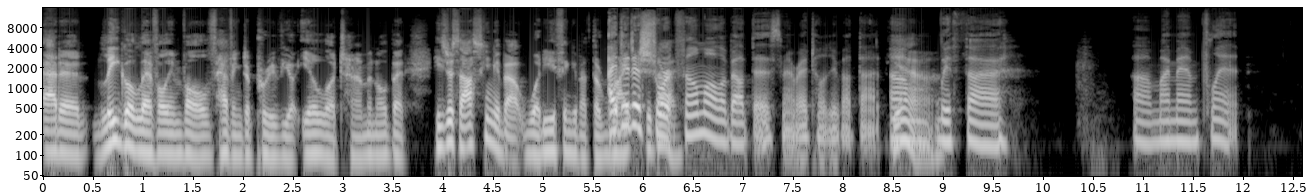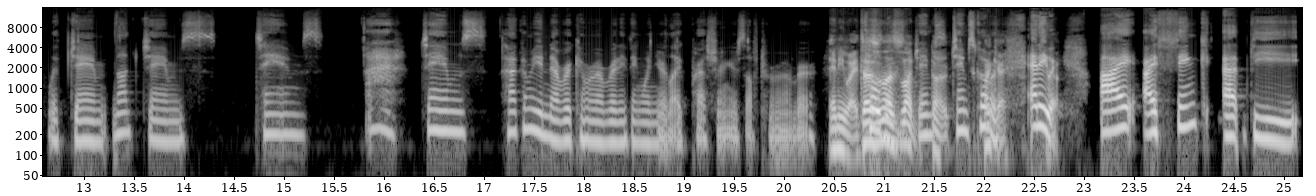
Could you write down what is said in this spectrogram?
at a legal level, involve having to prove you're ill or terminal. But he's just asking about what do you think about the right I did a short die? film all about this. Remember, I told you about that. Yeah. with uh, uh, my man Flint, with James, not James, James, ah, James. How come you never can remember anything when you're like pressuring yourself to remember? Anyway, it doesn't. Coburn, not, James, no, James Coburn. okay. Anyway, I I think at the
